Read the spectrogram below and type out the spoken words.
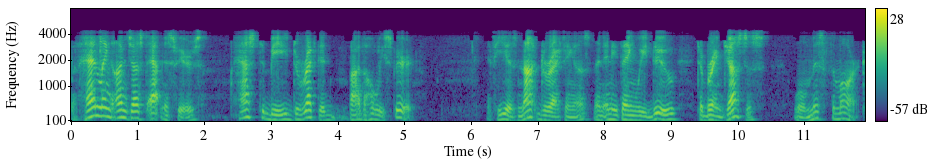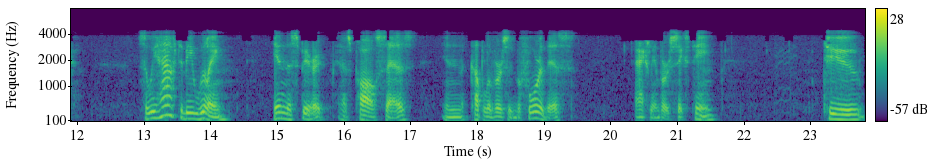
But handling unjust atmospheres has to be directed by the Holy Spirit. If He is not directing us, then anything we do to bring justice will miss the mark. So we have to be willing in the Spirit, as Paul says in a couple of verses before this, actually in verse 16, to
